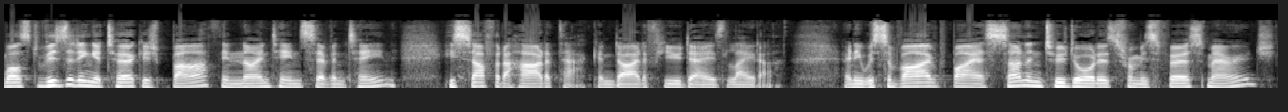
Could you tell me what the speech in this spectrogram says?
Whilst visiting a Turkish bath in 1917, he suffered a heart attack and died a few days later. And he was survived by a son and two daughters from his first marriage,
